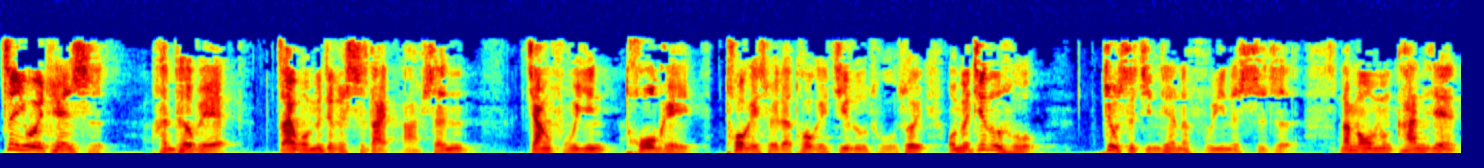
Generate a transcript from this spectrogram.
这一位天使很特别，在我们这个时代啊，神将福音托给托给谁的？托给基督徒。所以，我们基督徒就是今天的福音的使者。那么，我们看见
